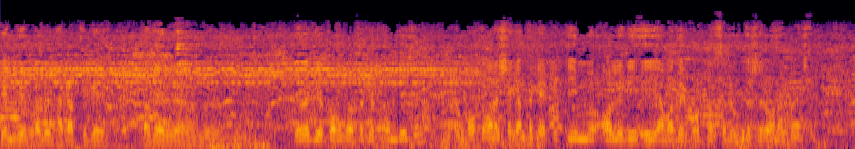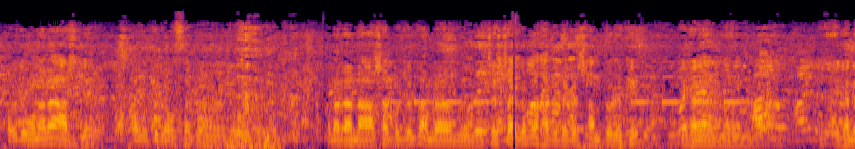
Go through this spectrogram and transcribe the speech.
কেন্দ্রীয়ভাবে ঢাকার থেকে তাদের বিভাগীয় কর্মকর্তাকে ফোন দিয়েছেন এবং বর্তমানে সেখান থেকে একটি টিম অলরেডি এই আমাদের ঘটনাস্থলের উদ্দেশ্যে রওনা করেছেন হয়তো ওনারা আসলে পরবর্তী ব্যবস্থা গ্রহণ করবেন। ওনারা না আসা পর্যন্ত আমরা চেষ্টা করব হাতিটাকে শান্ত রেখে এখানে এখানে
